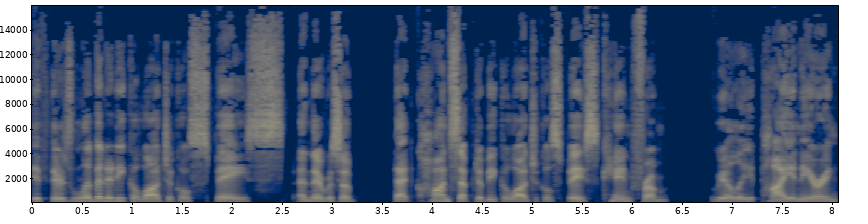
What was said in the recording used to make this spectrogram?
if there's limited ecological space, and there was a that concept of ecological space came from really pioneering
